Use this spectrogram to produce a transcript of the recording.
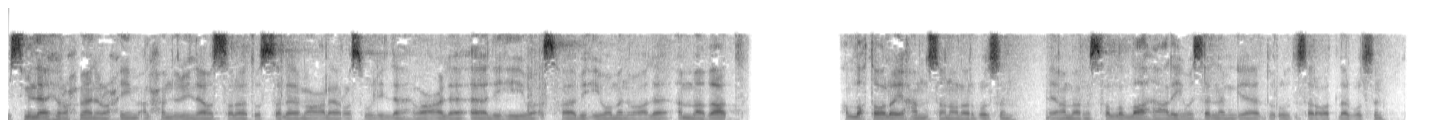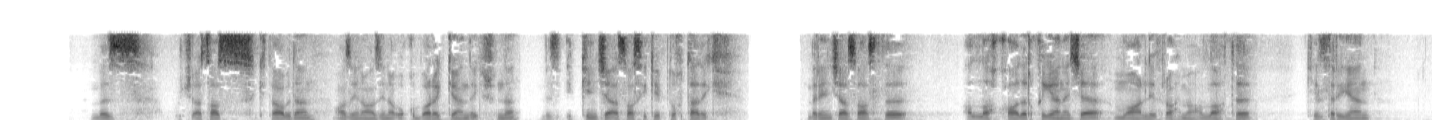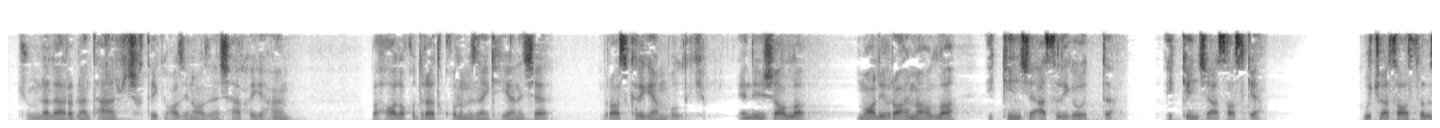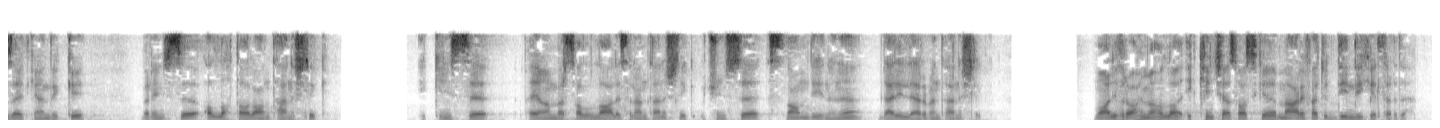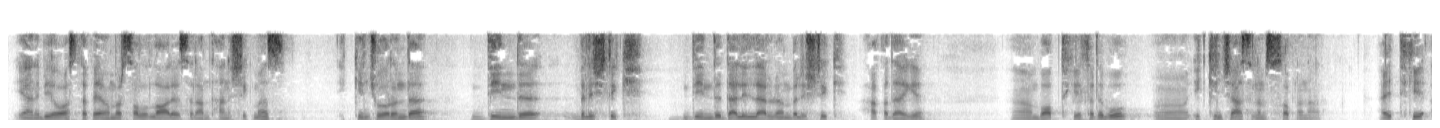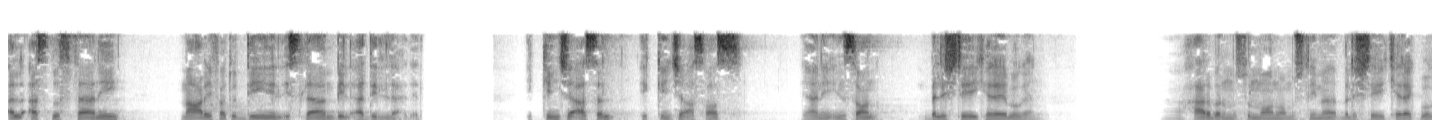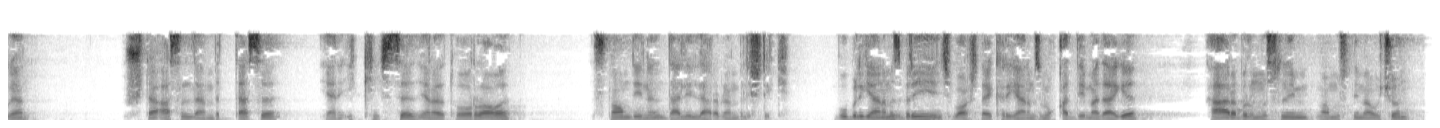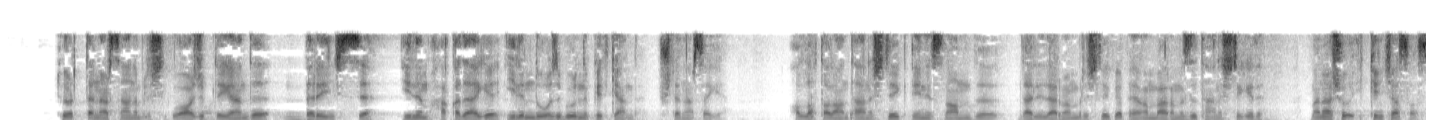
بسم الله الرحمن الرحيم الحمد لله والصلاة والسلام على رسول الله وعلى آله وأصحابه ومن والاه أما بعد alloh taologa hamd sanolar bo'lsin payg'ambarimiz sollallohu alayhi vasallamga durud salovatlar bo'lsin biz uch asos kitobidan ozgina ozgina o'qib borayotgandik shundan biz ikkinchi asosga kelib to'xtadik birinchi asosni alloh qodir qilganicha muallif rahimaullohni keltirgan jumlalari bilan tanishib chiqdik. Ozgina ozgina sharhiga ham va holi qudrat qo'limizdan kelganicha biroz kirgan bo'ldik. Endi inshaalloh muallif rahimaulloh ikkinchi asliga o'tdi. Ikkinchi asosga. Uch asosda biz aytgandikki birinchisi alloh taoloni tanishlik ikkinchisi payg'ambar sallallohu alayhi vasallam tanishlik uchinchisi islom dinini dalillari bilan tanishlik. Muallif rahimaulloh ikkinchi asosga ma'rifatu dinni keltirdi. Ya'ni bevosita payg'ambar sallallohu alayhi vasallam tanishlik emas ikkinchi o'rinda dinni bilishlik dinni dalillar bilan bilishlik haqidagi e, bobni keltirdi. Bu e, ikkinchi aslimiz hisoblanadi. Aytdiki al aslustani ma'rifatu dinil islam bil adilla dedi. Ikkinchi asl ikkinchi asos ya'ni inson bilishligi kerak bo'lgan e, har bir musulmon va muslima bilishligi kerak bo'lgan uchta asldan bittasi ya'ni ikkinchisi yanada to'g'rirog'i islom dinini dalillari bilan bilishlik. Bu bilganimiz birinchi boshda kirganimiz muqaddimadagi har bir muslim va muslima uchun to'rtta narsani bilishlik vojib deganda birinchisi ilm haqidagi ilmni o'zi bo'linib ketgandi uchta narsaga. Alloh taoloni tanishlik din islomni dalillari bilan bilishlik va payg'ambarimizni tanishlik edi. Mana shu ikkinchi asos.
